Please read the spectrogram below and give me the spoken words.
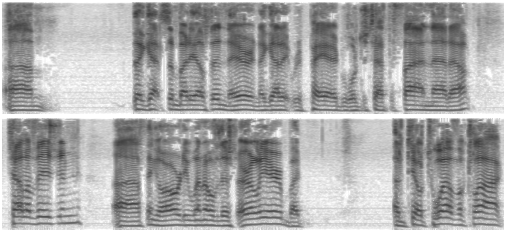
um, they got somebody else in there and they got it repaired. We'll just have to find that out. Television, uh, I think I already went over this earlier, but until 12 o'clock,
